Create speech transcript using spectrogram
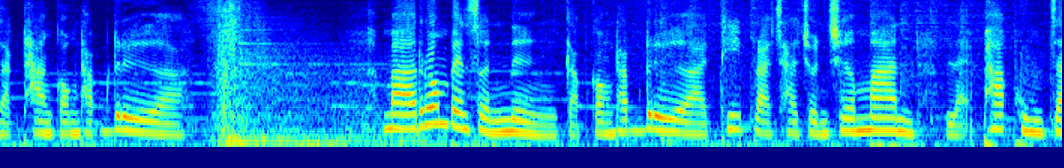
จากทางกองทัพเรือ มาร่วมเป็นส่วนหนึ่งกับกองทัพเรือที่ประชาชนเชื่อมั่น และภาคภูมิใจ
